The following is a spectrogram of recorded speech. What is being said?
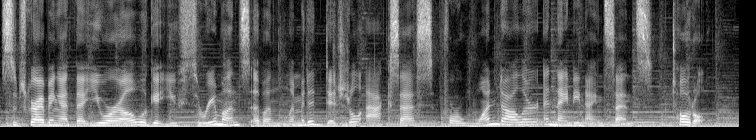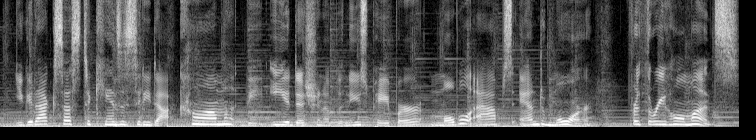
Subscribing at that URL will get you three months of unlimited digital access for $1.99 total. You get access to kansascity.com, the e edition of the newspaper, mobile apps, and more for three whole months,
